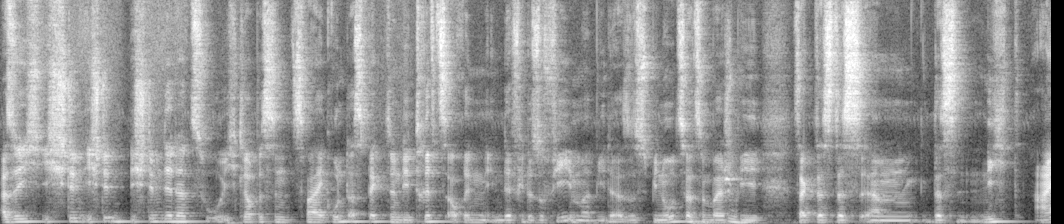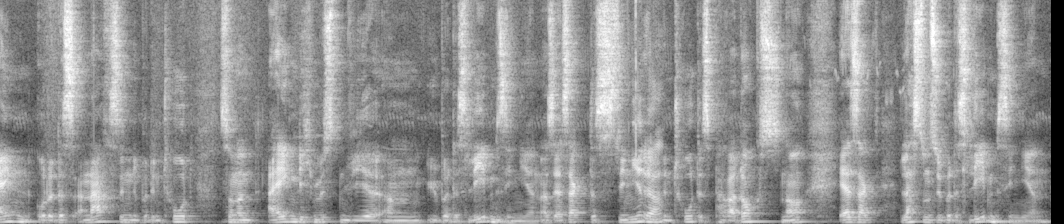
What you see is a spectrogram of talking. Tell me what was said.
also ich, ich, stimme, ich, stimme, ich stimme dir dazu. Ich glaube, es sind zwei Grundaspekte und die trifft es auch in, in der Philosophie immer wieder. Also Spinoza zum Beispiel mhm. sagt, dass das, ähm, das nicht ein oder das Nachsinnen über den Tod, sondern eigentlich müssten wir ähm, über das Leben sinnieren. Also er sagt, das Sinnieren ja. über den Tod ist paradox. Ne? Er sagt, lasst uns über das Leben sinnieren.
